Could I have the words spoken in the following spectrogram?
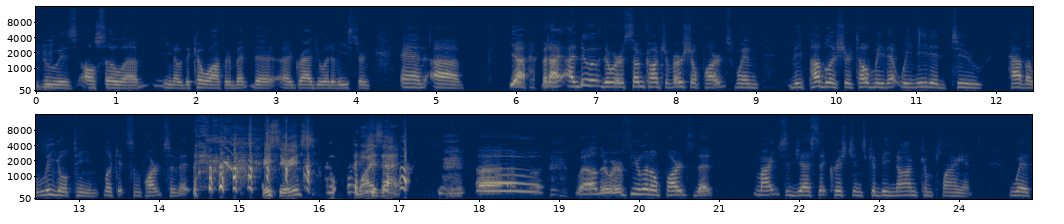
mm-hmm. who is also uh, you know the co-author, but the uh, graduate of Eastern, and uh, yeah, but I, I do. There were some controversial parts when the publisher told me that we needed to have a legal team look at some parts of it. Are you serious? Why is that? Oh, well, there were a few little parts that might suggest that Christians could be non-compliant with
